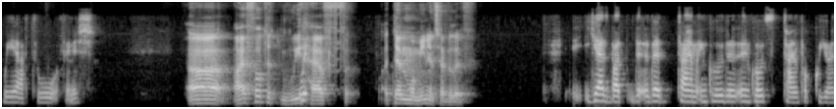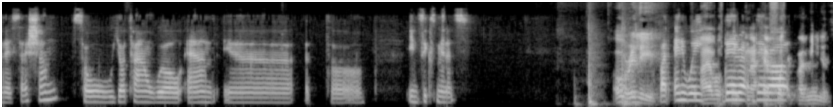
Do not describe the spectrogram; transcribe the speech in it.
we have to finish. Uh, I thought that we, we have 10 more minutes, I believe. Yes, but the, the time included includes time for Q&A session. So your time will end in, at, uh, in six minutes. Oh, really? But anyway, there, there are, minutes.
